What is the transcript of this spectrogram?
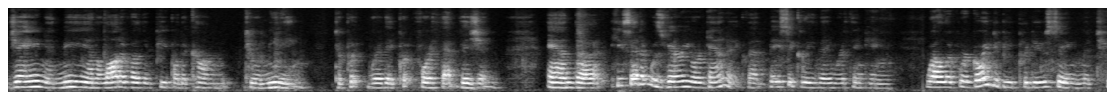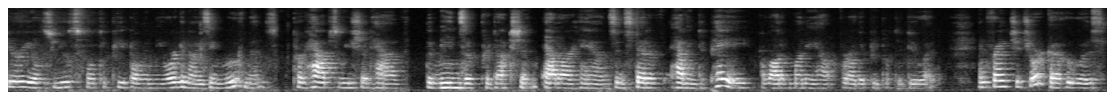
Jane and me and a lot of other people to come to a meeting to put where they put forth that vision? And uh, he said it was very organic. That basically they were thinking, well, if we're going to be producing materials useful to people in the organizing movements, perhaps we should have the means of production at our hands instead of having to pay a lot of money out for other people to do it. And Frank Cieciorka, who was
